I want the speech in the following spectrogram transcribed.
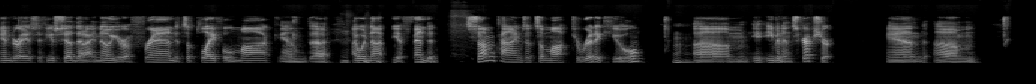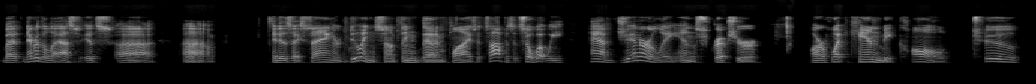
Andreas, if you said that, I know you're a friend. It's a playful mock, and uh, I would not be offended. Sometimes it's a mock to ridicule, mm-hmm. um, even in scripture. And, um, but nevertheless, it's, uh, uh, it is a saying or doing something that implies its opposite. So what we have generally in Scripture are what can be called two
